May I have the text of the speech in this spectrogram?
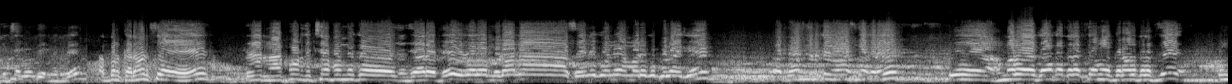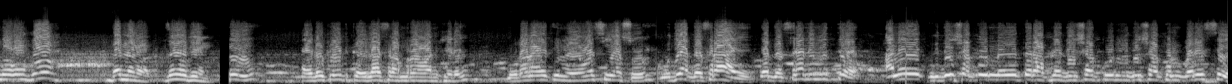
दीक्षा भूमि देखने के लिए. अपन कर्नाटक से आए हैं. इधर नागपुर दीक्षा भूमि को जा रहे थे. इधर मुडाना सैनिकों ने हमारे को बुला के और भोजन की व्यवस्था करे. ये हमारा गांव का तरफ से हमारे ग्राउंड तरफ से उन लोगों को धन्यवाद। जय भीम। ऍडव्होकेट कैलास रामराव वानखेडे बुलढाणा येथील रहिवासी असून उद्या दसरा आहे. त्या दसऱ्यानिमित्त अनेक विदेशातून नव्हे तर आपल्या देशातून विदेशातून बरेचसे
